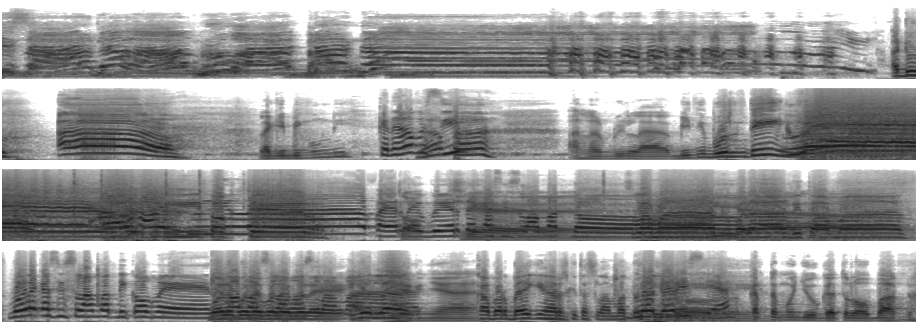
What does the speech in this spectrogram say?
Kisah dalam rumah tangga Aduh, ah lagi bingung nih. kenapa, sih? kenapa Alhamdulillah, bini bunting. Aldi Tokcer Pak RT BRT kasih selamat dong. selamat Iya. kepada Aldi Tamas Boleh kasih selamat di komen. boleh selamat, boleh boleh selamat, boleh selamat. ini adalah Akhirnya. kabar baik yang harus kita selamat Dua garis ya. Ketemu juga tuh lobang.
